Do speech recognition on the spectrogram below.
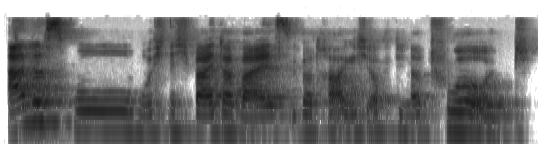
alles, wo, wo ich nicht weiter weiß, übertrage ich auf die Natur und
